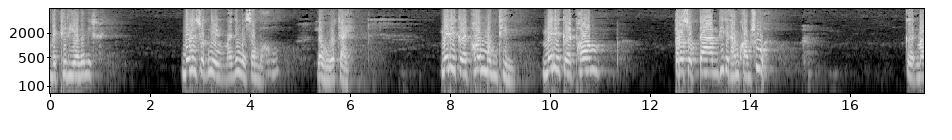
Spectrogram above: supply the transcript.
แบคทีเรียนะไม่ใช่ บริสุทธิ์นี่หมายถึงว่าสมองและหัวใจ ไม่ได้เกิดพร้อมมุนทิน ไม่ได้เกิดพร้อมประสบการณ์ที่จะทำความชั่ว เกิดมา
